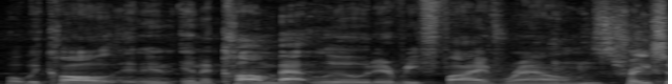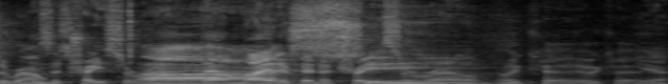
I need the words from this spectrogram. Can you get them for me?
what we call in, in a combat load. Every five rounds, tracer is a tracer round. Ah, that might have been a tracer round. Okay, okay. Yeah,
